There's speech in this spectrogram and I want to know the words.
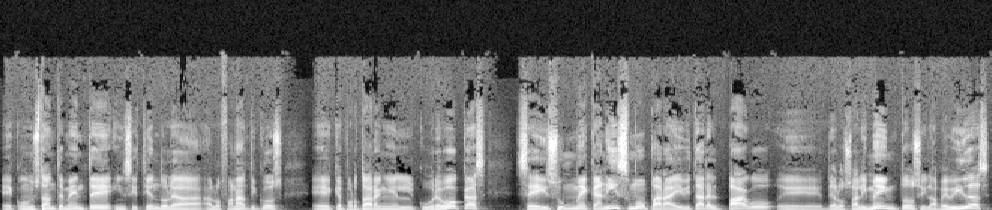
eh, constantemente insistiéndole a, los fanáticos que portaran el cubrebocas. Se hizo un mecanismo para evitar el pago de los alimentos y las bebidas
